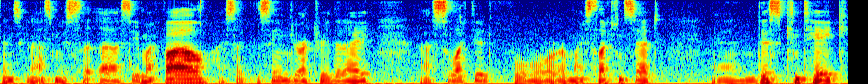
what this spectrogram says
then it's going to ask me to save my file. I select the same directory that I selected for my selection set. And this can take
